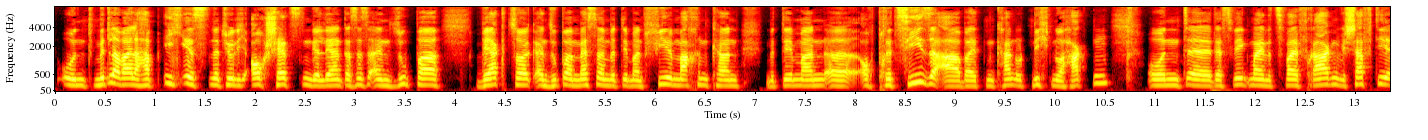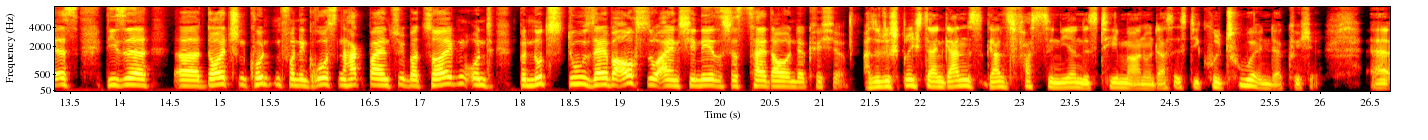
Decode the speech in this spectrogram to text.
Und mittlerweile habe ich es natürlich auch schätzen gelernt. Das ist ein super Werkzeug, ein super Messer, mit dem man viel machen kann, mit dem man äh, auch präzise arbeiten kann und nicht nur hacken. Und äh, deswegen meine zwei Fragen. Wie schafft ihr es, diese äh, deutschen Kunden von den großen Hackbeilen zu überzeugen? Und benutzt du selber auch so ein chinesisches Zaidao in der Küche? Also du sprichst ein ganz, ganz faszinierendes Thema an und das ist die Kultur in der Küche. Äh,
